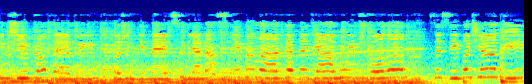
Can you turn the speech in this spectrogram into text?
інші проблеми. Кожен кінець для нас ніби ладка, та дякуєм школу за всі початки,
